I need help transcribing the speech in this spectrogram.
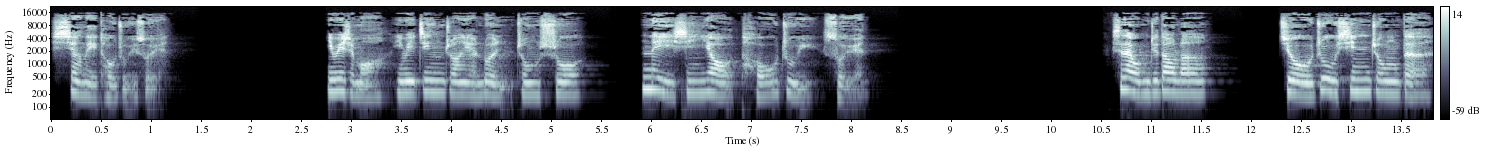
向内投注于所缘。因为什么？因为《经庄严论》中说，内心要投注于所缘。现在我们就到了九住心中的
